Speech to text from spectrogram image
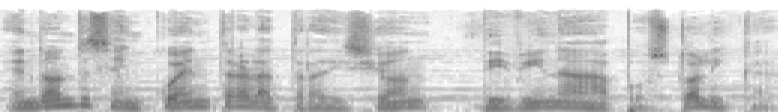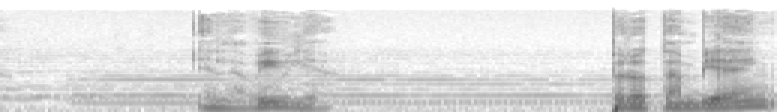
¿En dónde se encuentra la tradición divina apostólica? En la Biblia, pero también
